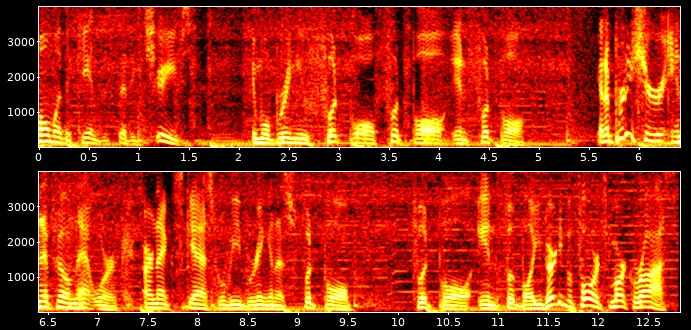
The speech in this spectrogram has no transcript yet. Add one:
home of the Kansas City Chiefs. And we'll bring you football, football, and football. And I'm pretty sure NFL Network, our next guest, will be bringing us football, football, and football. You've heard it before. It's Marc Ross.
